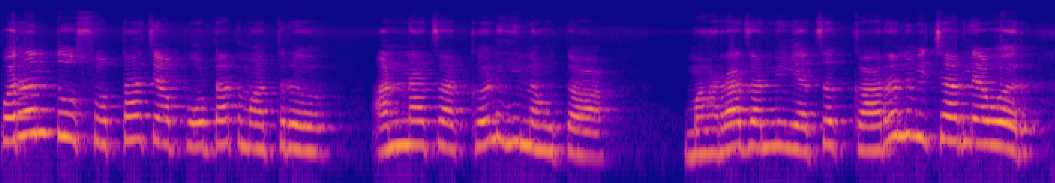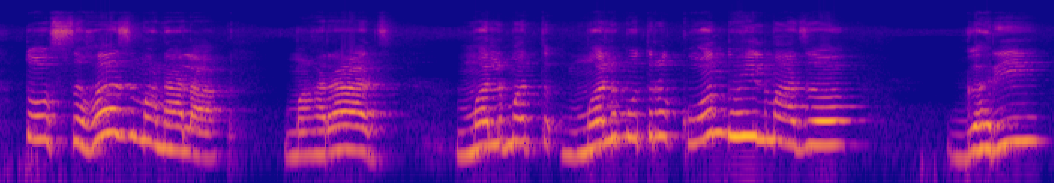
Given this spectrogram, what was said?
परंतु स्वतःच्या पोटात मात्र अन्नाचा कणही नव्हता. महाराजांनी याचं कारण विचारल्यावर तो सहज म्हणाला महाराज मलमत मलमूत्र कोण धुईल माझं? घरी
